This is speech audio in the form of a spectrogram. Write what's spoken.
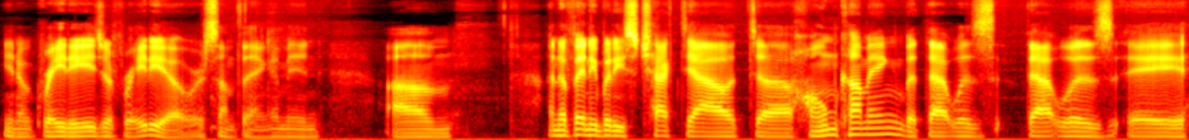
you know great age of radio or something. I mean um, I don't know if anybody's checked out uh, Homecoming but that was that was a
